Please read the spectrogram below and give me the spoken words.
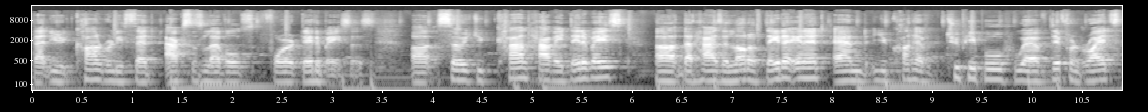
that you can't really set access levels for databases. Uh, so you can't have a database uh, that has a lot of data in it and you can't have two people who have different rights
